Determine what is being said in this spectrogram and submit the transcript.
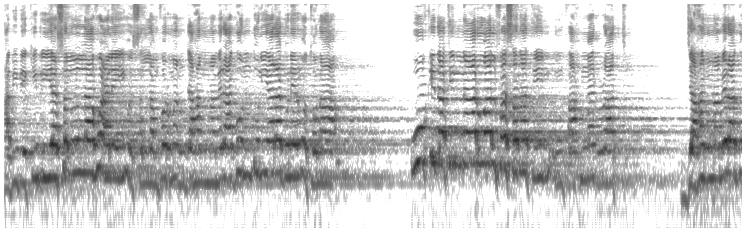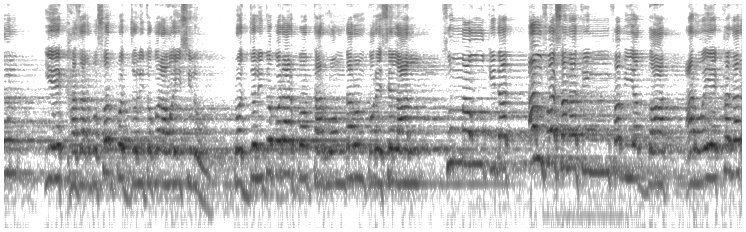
হাবিবে কিবরিয়া সাল্লাল্লাহু আলাইহি ওয়াসাল্লাম ফরমান, জাহান্নামের আগুন দুনিয়ার আগুনের মতো না। জাহান্নামের আগুন এক হাজার বছর প্রজ্বলিত করা হয়েছিল। করার পর তার রং ধারণ করেছে লাল। সুম্মা আর ওই এক হাজার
